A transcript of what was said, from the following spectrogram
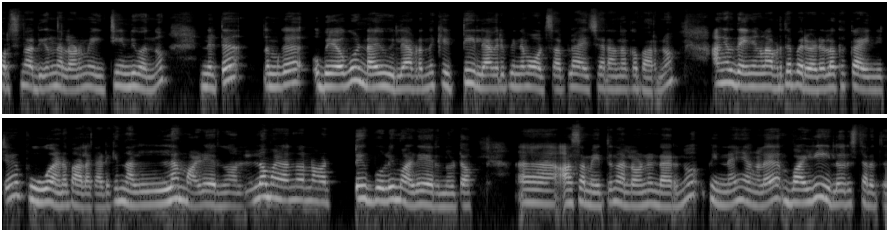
കുറച്ചധികം നല്ലോണം വെയിറ്റ് ചെയ്യേണ്ടി വന്നു. എന്നിട്ട് നമുക്ക് ഉപയോഗം ഉണ്ടായില്ല. അവിടെ നിന്ന് കിട്ടിയില്ല. അവർ പിന്നെ വാട്സാപ്പിൽ അയച്ചു തരാന്നൊക്കെ പറഞ്ഞു. അങ്ങനെ ദേ ഞങ്ങൾ അവിടുത്തെ പരിപാടികളൊക്കെ കഴിഞ്ഞിട്ട് പോവുകയാണ് പാലക്കാടേക്ക്. നല്ല മഴയായിരുന്നു. നല്ല മഴ എന്ന് പറഞ്ഞാൽ അടിപൊളി മഴയായിരുന്നു കേട്ടോ ആ സമയത്ത് നല്ലോണം ഉണ്ടായിരുന്നു. പിന്നെ ഞങ്ങൾ വഴിയില്ല ഒരു സ്ഥലത്ത്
